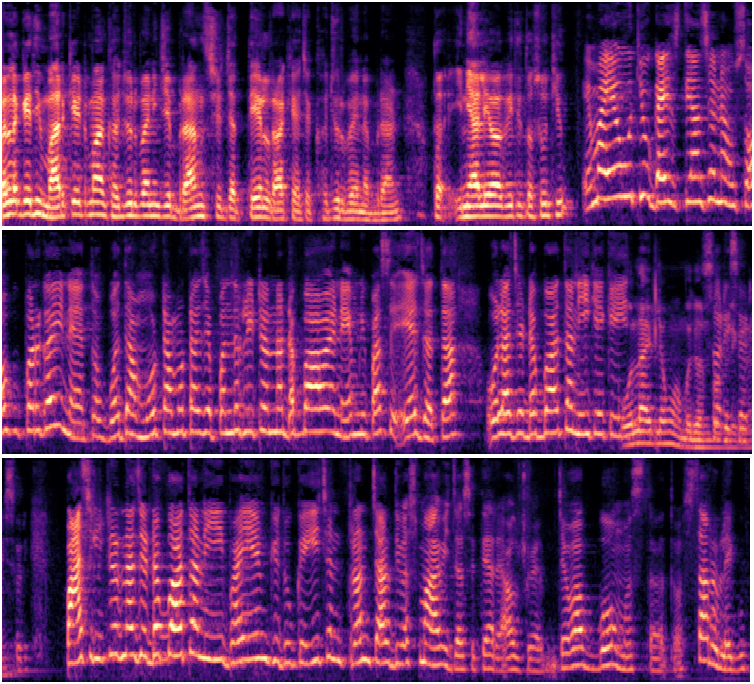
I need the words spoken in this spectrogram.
પલકેથી માર્કેટમાં ખજૂરભાઈની જે બ્રાન્ડ છે જ્યાં તેલ રાખ્યા છે ખજૂરભાઈના બ્રાન્ડ તો એને આ લેવા ગઈ હતી તો શું થયું? એમાં એવું થયું ગાઈસ ત્યાં છે ને હું શોપ ઉપર ગઈ ને તો બધા મોટા મોટા જે પંદર લીટરના ડબ્બા આવે ને એમની પાસે એ જ હતા. ઓલા જે ડબ્બા હતા ને ઈ કે કે ઓલા એટલે હું અમેઝોન સોરી સોરી સોરી પાંચ લીટરના જે ડબ્બા હતા ને એ ભાઈ એમ કીધું કે એ છે ને ત્રણ ચાર દિવસમાં આવી જશે ત્યારે આવજો એમ. જવાબ બહુ મસ્ત હતો. સારું લાગ્યું.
